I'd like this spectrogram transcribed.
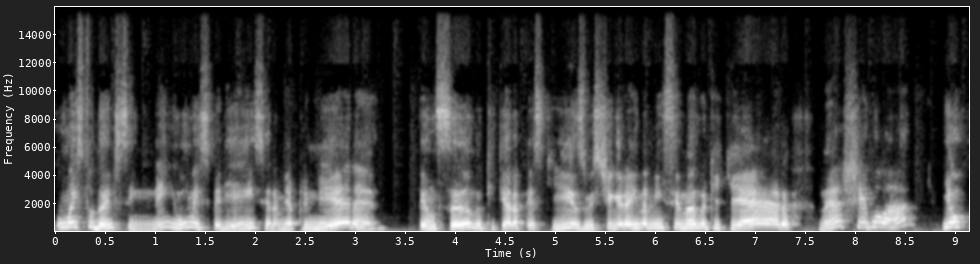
uma estudante, sim, nenhuma experiência, era minha primeira pensando o que, que era pesquisa, o Stiger ainda me ensinando o que, que era, né? Chego lá e eu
